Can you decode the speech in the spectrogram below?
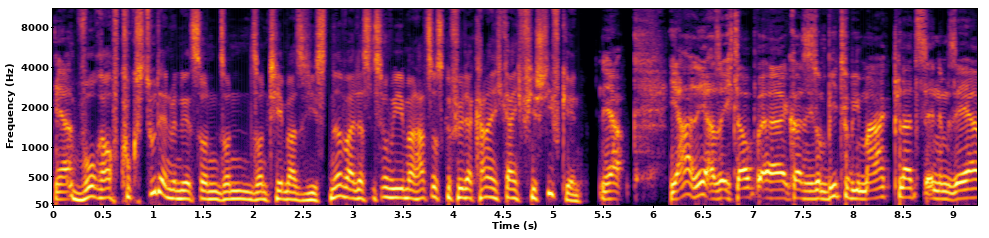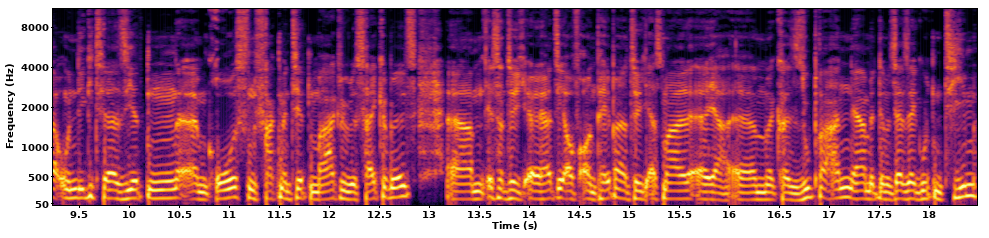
Ja. Worauf guckst du denn, wenn du jetzt so ein, so ein, so ein Thema siehst? Ne, weil das ist irgendwie, man hat so das Gefühl, da kann eigentlich gar nicht viel schiefgehen. Ja, ja, nee, also ich glaube äh, quasi so ein B2B Marktplatz in einem sehr undigitalisierten, ähm, großen, fragmentierten Markt wie Recyclables ähm, ist natürlich, äh, hört sich auf On Paper natürlich erstmal äh, ja ähm, quasi super an, ja, mit einem sehr, sehr guten Team.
